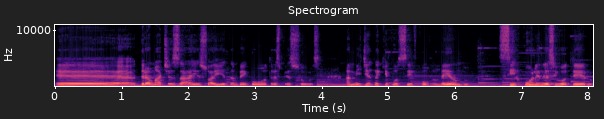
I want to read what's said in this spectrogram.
é, dramatizar isso aí também com outras pessoas. À medida que você for lendo, Circule nesse roteiro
